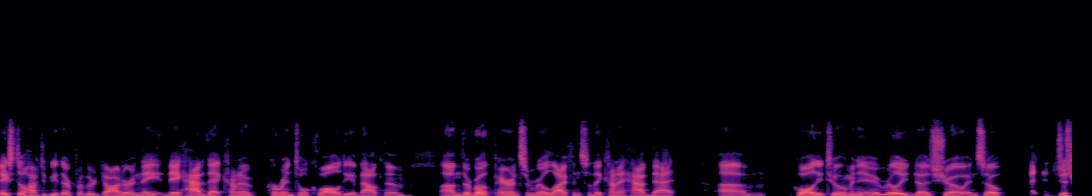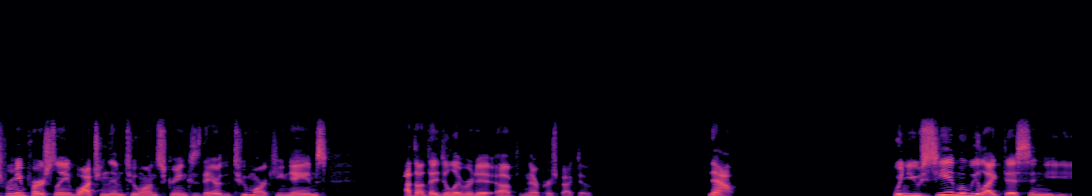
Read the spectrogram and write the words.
they still have to be there for their daughter, and they they have that kind of parental quality about them. Um, they're both parents in real life, and so they kind of have that um, quality to them, and it, it really does show. And so, uh, just for me personally, watching them two on screen because they are the two marquee names, I thought they delivered it uh, from their perspective. Now, when you see a movie like this and you,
